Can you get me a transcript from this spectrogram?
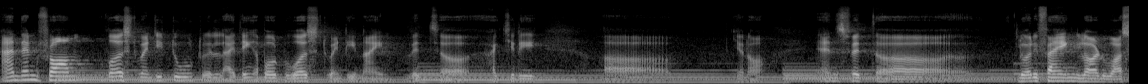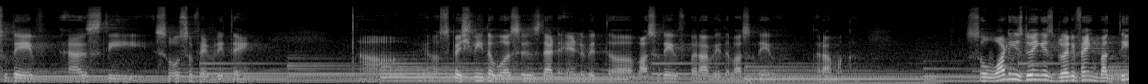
And then from verse 22 till I think about verse 29, which uh, actually, uh, you know, ends with uh, glorifying Lord Vasudev as the source of everything. Uh, you know, especially the verses that end with uh, Vasudev Paraveda Vasudev Paramaka. So what he's doing is glorifying bhakti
